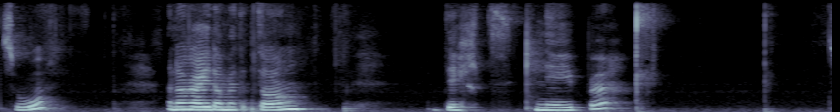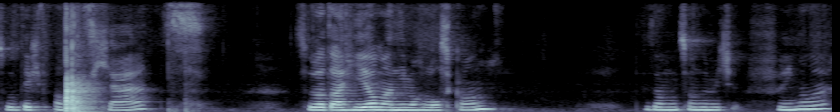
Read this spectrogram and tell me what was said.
Zo. En dan ga je dan met de tang dicht knijpen. Zo dicht als het gaat. Zodat dat helemaal niet meer los kan. Dus dan moet soms een beetje friemelen.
